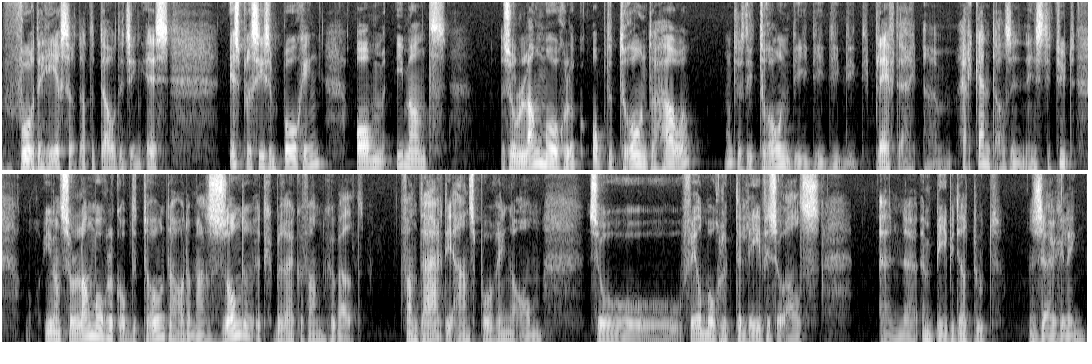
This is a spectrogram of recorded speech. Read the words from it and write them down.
voor de heerser, dat de Tao Te Ching is, is precies een poging om iemand zo lang mogelijk op de troon te houden. Dus die troon die, die, die, die, die blijft er, um, erkend als een instituut. Iemand zo lang mogelijk op de troon te houden, maar zonder het gebruiken van geweld. Vandaar die aansporingen om zo veel mogelijk te leven zoals een, eh, een baby dat doet, een zuigeling,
